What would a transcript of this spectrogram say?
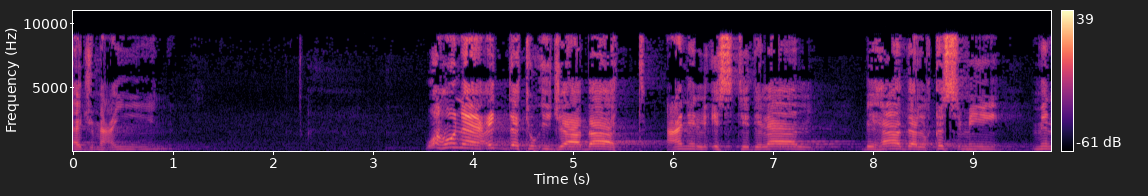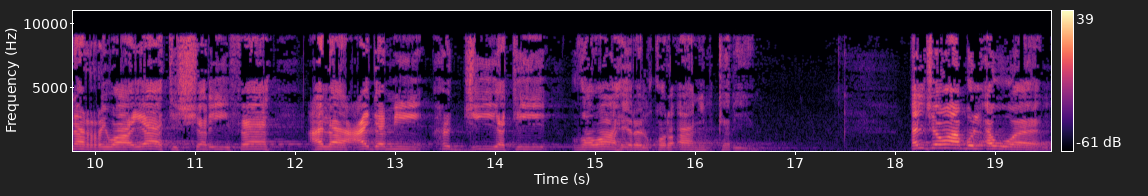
أجمعين. وهنا عدة إجابات عن الاستدلال بهذا القسم من الروايات الشريفة على عدم حجية ظواهر القرآن الكريم. الجواب الأول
